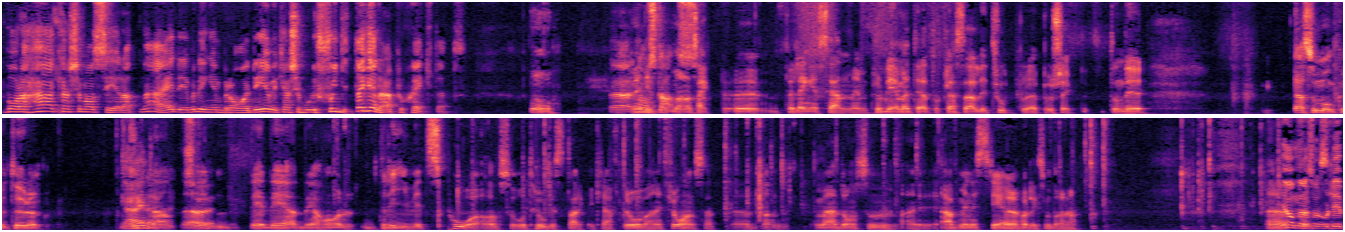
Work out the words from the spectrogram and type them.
bara här kanske man ser att nej, det är väl ingen bra idé. Vi kanske borde skita hela det här projektet. Jo, Eh, men det borde någonstans. man ha sagt eh, för länge sedan. Men problemet är att de flesta aldrig trott på det här projektet. Utan det, alltså mångkulturen. Nej, nej. Utan, är eh, det. det, det, har drivits på av så otroligt starka krafter ovanifrån. Så att eh, de, menar, de som eh, administrerar har liksom bara... Ja men alltså, och det,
